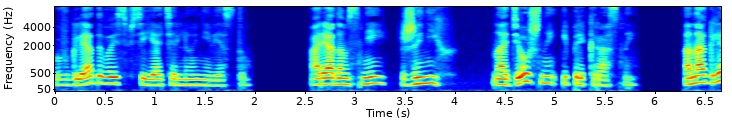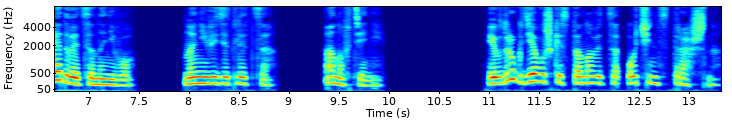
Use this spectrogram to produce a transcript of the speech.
вглядываясь в сиятельную невесту. А рядом с ней жених, надежный и прекрасный. Она оглядывается на него, но не видит лица. Оно в тени. И вдруг девушке становится очень страшно.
